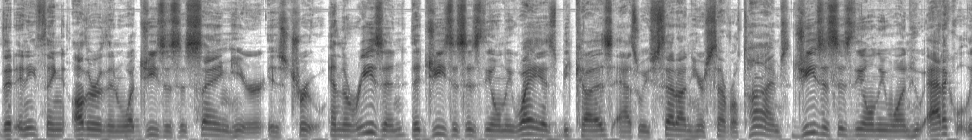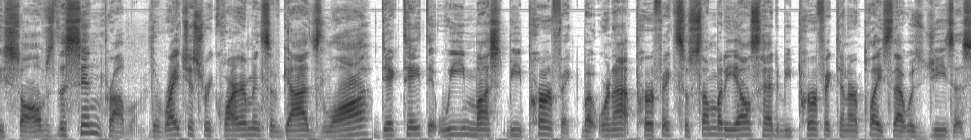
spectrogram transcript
that anything other than what Jesus is saying here is true. And the reason that Jesus is the only way is because, as we've said on here several times, Jesus is the only one who adequately solves the sin problem. The righteous requirements of God's law dictate that we must be perfect, but we're not perfect, so somebody else had to be perfect in our place. That was Jesus.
